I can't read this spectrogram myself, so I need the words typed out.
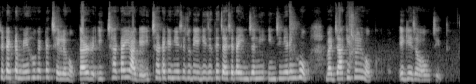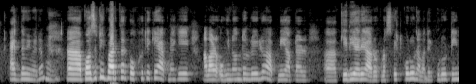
সেটা একটা মেয়ে হোক একটা ছেলে হোক তার ইচ্ছাটাই আগে। ইচ্ছাটাকে নিয়ে সে যদি এগিয়ে যেতে চায় সেটা ইঞ্জিনিয়ারিং হোক বা যা কিছুই হোক এগিয়ে যাওয়া উচিত। একদমই ম্যাডাম পজিটিভ বার্তার পক্ষ থেকে আপনাকে আমার অভিনন্দন রইল। আপনি আপনার কেরিয়ারে আরও প্রসপেক্ট করুন। আমাদের পুরো টিম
